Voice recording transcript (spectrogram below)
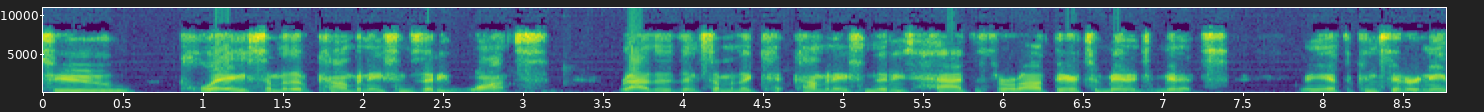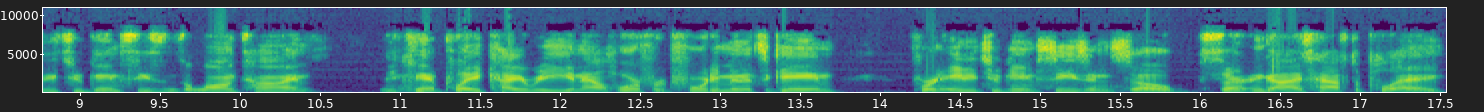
to play some of the combinations that he wants rather than some of the combination that he's had to throw out there to manage minutes. I mean, you have to consider an 82 game season is a long time. You can't play Kyrie and Al Horford 40 minutes a game for an 82 game season. So certain guys have to play.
